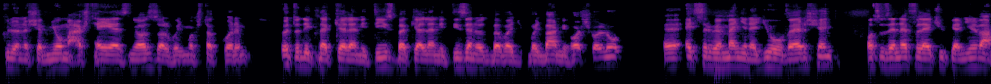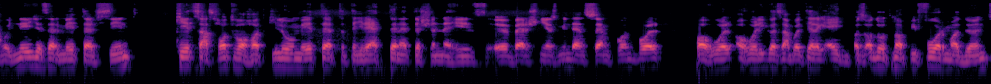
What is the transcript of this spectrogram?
különösebb nyomást helyezni azzal, hogy most akkor ötödiknek kell lenni, tízbe kell lenni, tizenötbe, vagy, vagy bármi hasonló. Egyszerűen menjen egy jó versenyt. Azt azért ne felejtsük el nyilván, hogy 4000 méter szint, 266 kilométer, tehát egy rettenetesen nehéz verseny ez minden szempontból, ahol, ahol igazából tényleg egy, az adott napi forma dönt,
